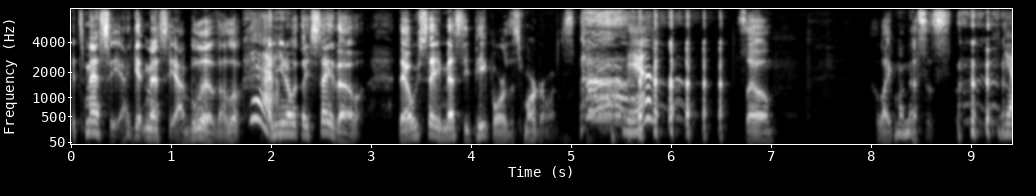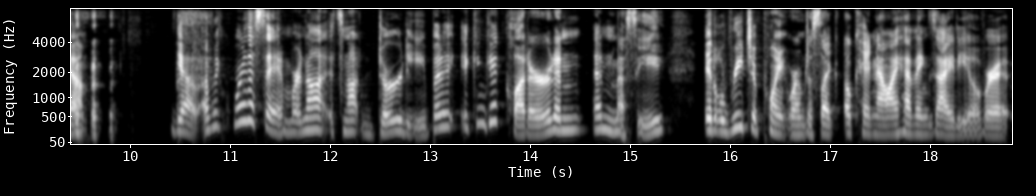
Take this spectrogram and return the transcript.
It's messy. I get messy. I live. I live. Yeah. And you know what they say though? They always say messy people are the smarter ones. Yeah. so I like my messes. yeah. Yeah, I think we're the same. We're not. It's not dirty, but it, it can get cluttered and and messy. It'll reach a point where I'm just like, okay, now I have anxiety over it.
